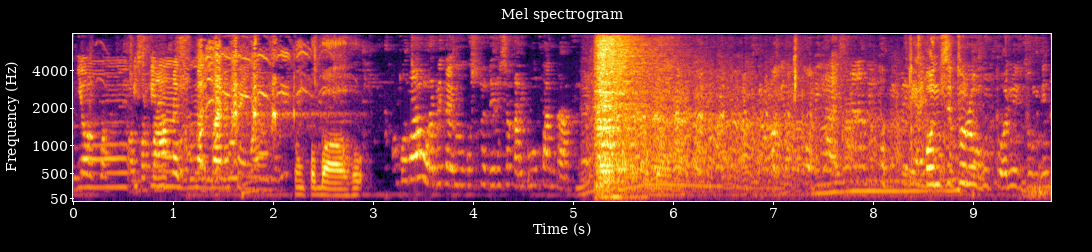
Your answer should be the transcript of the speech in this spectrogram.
yung, yung skin nag nagbara sa inyo. Itong pabaho. Ang babaw, rabi tayo mo gusto diri sa kalibutan ka. Ponsi tulog po ni Jungin.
